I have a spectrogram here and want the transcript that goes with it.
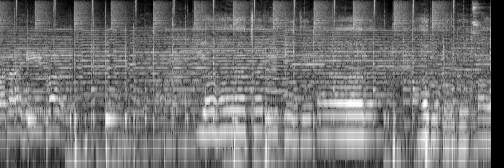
परहि भूपा यह चरित जगाव हरि पद पाव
